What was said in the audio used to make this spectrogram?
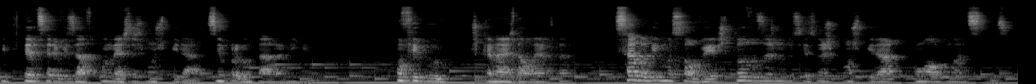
e pretende ser avisado quando estas vão expirar sem perguntar a ninguém, configure os canais de alerta saiba de uma só vez todas as negociações que vão expirar com alguma antecedência.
